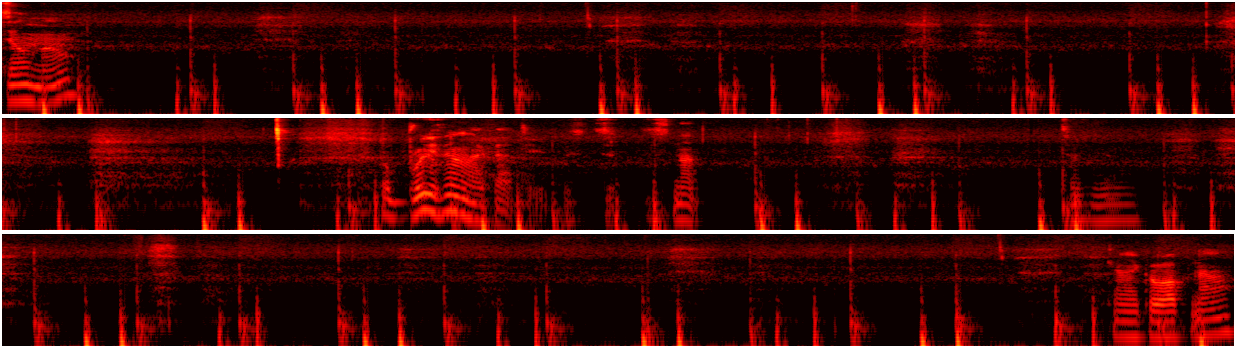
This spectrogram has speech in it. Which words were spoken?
Still no? Don't breathe in like that, dude. It's, just, it's not. Can I go up now?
